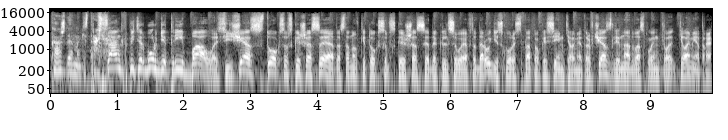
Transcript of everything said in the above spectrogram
каждая магистраль. В Санкт-Петербурге 3 балла. Сейчас Токсовское шоссе от остановки Токсовское шоссе до кольцевой автодороги. Скорость потока 7 км в час, длина 2,5 кило- километра.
